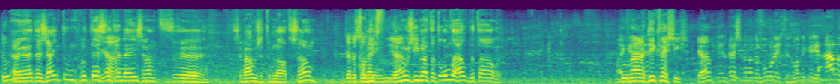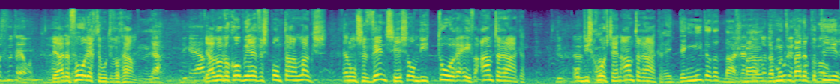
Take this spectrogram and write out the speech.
toen? er zijn toen protesten ja. geweest, want ze wouden ze toen laten staan. Dat is toch Alleen, niet... Ja? Er moest iemand het onderhoud betalen. Maar Toen waren het die kwesties, ja? Je kent best wel naar de voorlichter, want die kun je alles vertellen. Ja, de voorlichter moeten we gaan. Ja, die kun je ja maar we komen hier even spontaan langs. En onze wens is om die toren even aan te raken. Om die schoorsteen aan te raken. Ik denk niet dat het mag, maar dan moeten we bij de portier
